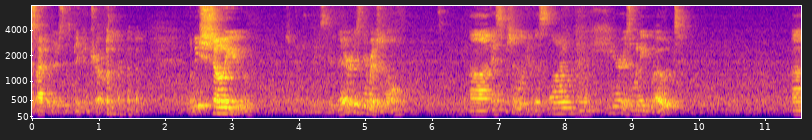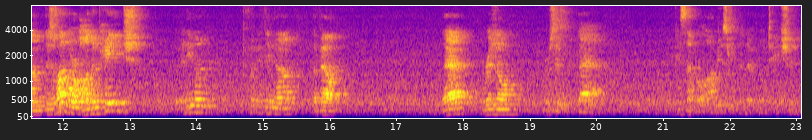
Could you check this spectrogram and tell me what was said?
Side but there's this big intro. Let me show you. There is the original. Uh, especially look at this line, and here is what he wrote. Um, there's a lot more on the page. Anyone put anything out about that original versus that? It's not real obvious from the note notation.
